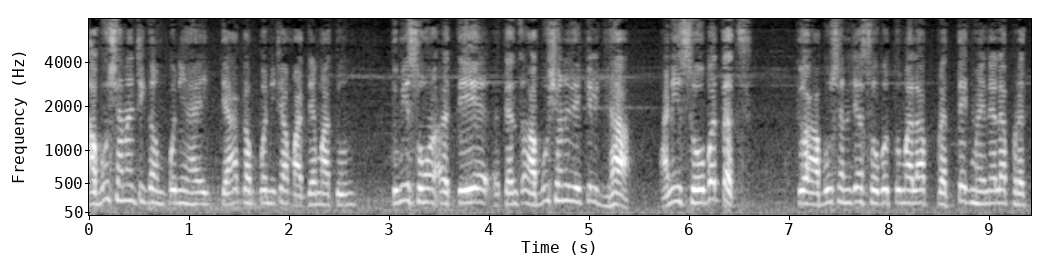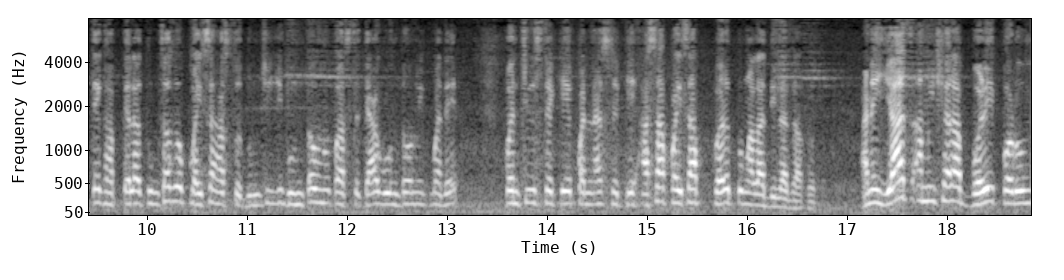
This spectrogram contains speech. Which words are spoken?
आभूषणाची कंपनी आहे. त्या कंपनीच्या माध्यमातून तुम्ही सो ते त्यांचं आभूषण देखील घ्या आणि सोबतच तो आभूषणाच्या सोबत तुम्हाला प्रत्येक महिन्याला प्रत्येक हप्त्याला तुमचा जो पैसा असतो तुमची जी गुंतवणूक असते त्या गुंतवणुकीमध्ये पंचवीस टक्के पन्नास टक्के असा पैसा परत तुम्हाला दिला जातो. आणि याच आमिषाला बळी पडून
